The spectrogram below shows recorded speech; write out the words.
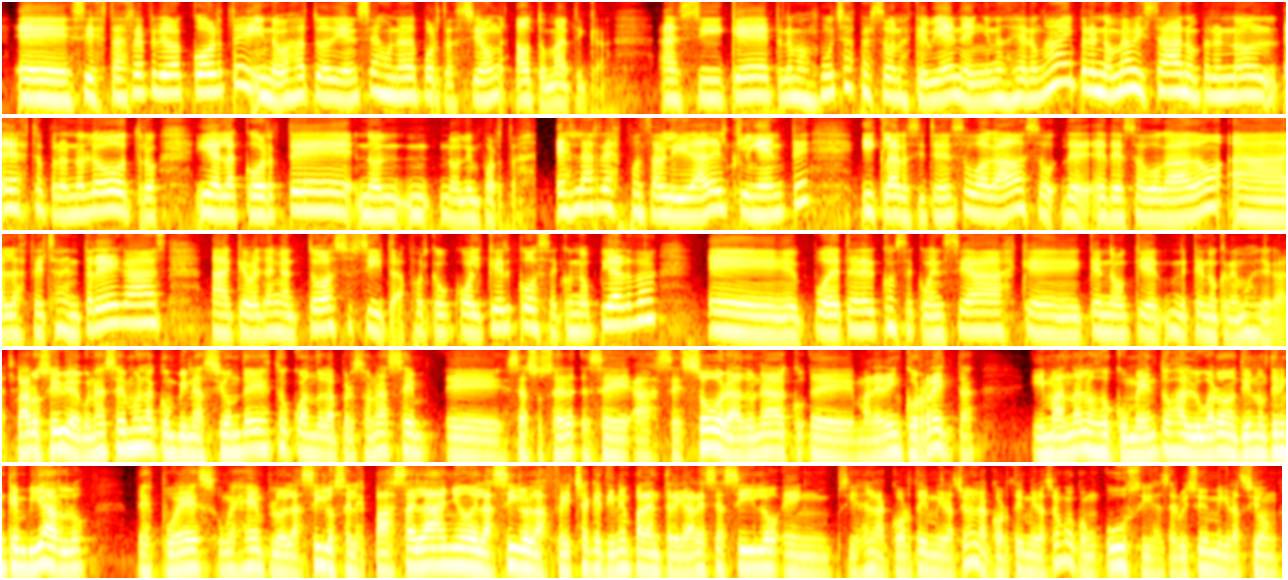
Eh, si estás referido a corte y no vas a tu audiencia, es una deportación automática. Así que tenemos muchas personas que vienen y nos dijeron, ay, pero no me avisaron, pero no esto, pero no lo otro. Y a la corte no, no le importa. Es la responsabilidad del cliente y claro, si tiene su abogado, de su abogado, a las fechas de entregas, a que vayan a todas sus citas, porque cualquier cosa que uno pierda eh, puede tener consecuencias que, que, no, quie- que no queremos llegar. Claro, Silvia, algunas veces vemos la combinación de esto cuando la persona se, eh, se, asesora, se asesora de una eh, manera incorrecta y mandan los documentos al lugar donde no tienen que enviarlo. Después, un ejemplo, el asilo, se les pasa el año del asilo, la fecha que tienen para entregar ese asilo, en, si es en la Corte de Inmigración, en la Corte de Inmigración o con UCI, el Servicio de Inmigración,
